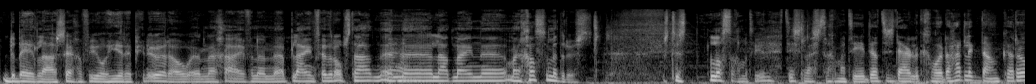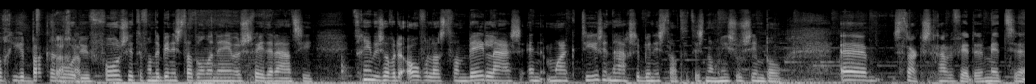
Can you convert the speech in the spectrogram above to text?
de bedelaars zeggen van... joh, hier heb je een euro en dan ga even een plein verderop staan... en ja. laat mijn, mijn gasten met rust. Dus het is, Lastige materie. Het is lastige materie, dat is duidelijk geworden. Hartelijk dank. Rogier Bakker hoorde u, voorzitter van de Binnenstadondernemersfederatie. Het ging dus over de overlast van bedelaars en marketeers in de Haagse binnenstad. Het is nog niet zo simpel. Uh, straks gaan we verder met uh,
